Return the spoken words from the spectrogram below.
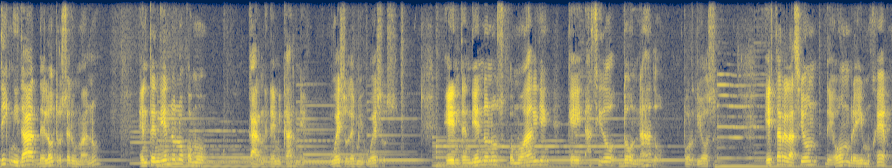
dignidad del otro ser humano, entendiéndolo como carne de mi carne, hueso de mis huesos, entendiéndonos como alguien que ha sido donado por Dios. Esta relación de hombre y mujer,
